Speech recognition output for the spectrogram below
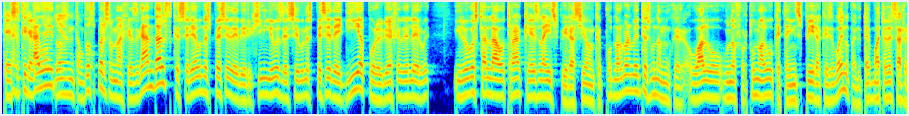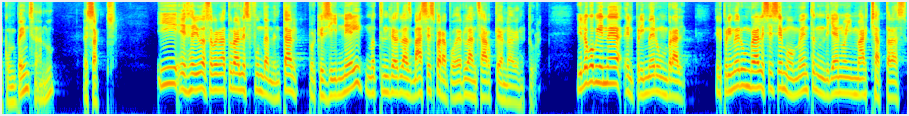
Que es, que hay dos, personajes. Gandalf, que sería una especie de Virgilio, es decir, una especie de guía por el viaje del héroe. Y luego está la otra, que es la inspiración, que pues, normalmente es una mujer o algo, una fortuna, algo que te inspira, que es bueno, pero te va a tener esa recompensa, ¿no? Exacto. Y esa ayuda sobrenatural es fundamental, porque sin él no tendrías las bases para poder lanzarte a la aventura. Y luego viene el primer umbral. El primer umbral es ese momento donde ya no hay marcha atrás,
